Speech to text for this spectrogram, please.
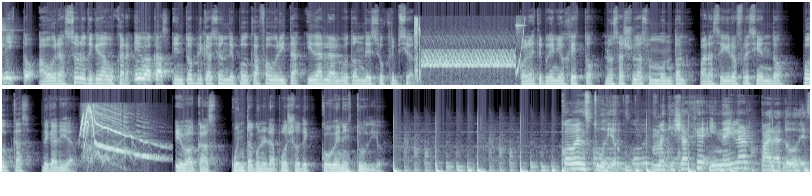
Listo. Ahora solo te queda buscar Evacas en tu aplicación de podcast favorita y darle al botón de suscripción. Con este pequeño gesto nos ayudas un montón para seguir ofreciendo podcast de calidad. Evacas cuenta con el apoyo de Coven Studio. Coven Studio, maquillaje y nail art para todos.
